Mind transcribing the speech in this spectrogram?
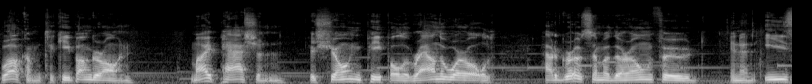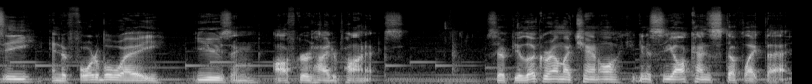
Welcome to Keep On Growing. My passion is showing people around the world how to grow some of their own food in an easy and affordable way using off-grid hydroponics. So if you look around my channel, you're going to see all kinds of stuff like that.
